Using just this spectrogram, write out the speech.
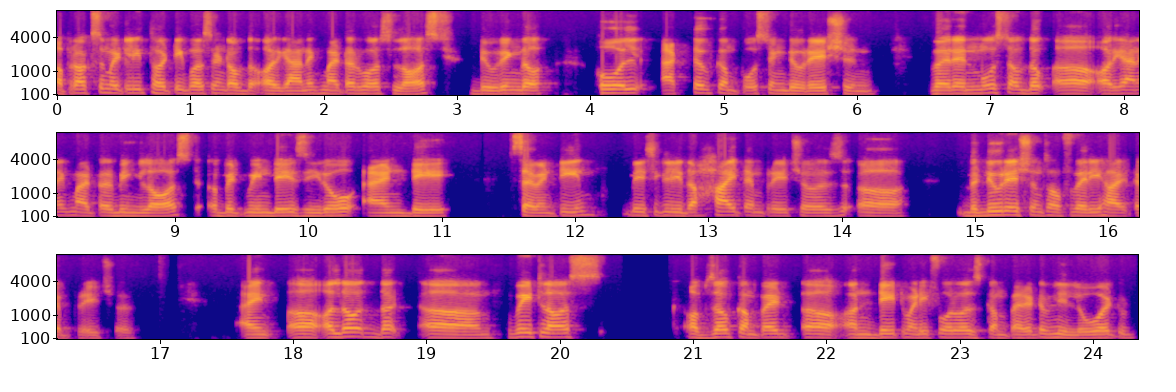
approximately 30% of the organic matter was lost during the whole active composting duration, wherein most of the uh, organic matter being lost uh, between day zero and day 17, basically the high temperatures, uh, the durations of very high temperature. And uh, although the uh, weight loss observed compared uh, on day 24 was comparatively lower to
